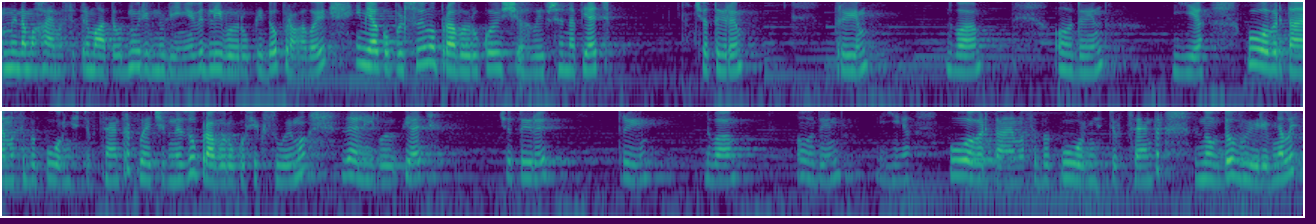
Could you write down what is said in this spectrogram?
ми намагаємося тримати одну рівну лінію від лівої руки до правої. І м'яко пульсуємо правою рукою ще глибше. На 5, 4, 3, 2, 1. Є. Повертаємо себе повністю в центр, плечі внизу, праву руку фіксуємо. За лівою 5, 4, Три, два, один. Є. Повертаємо себе повністю в центр. Знов довирівнялись.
